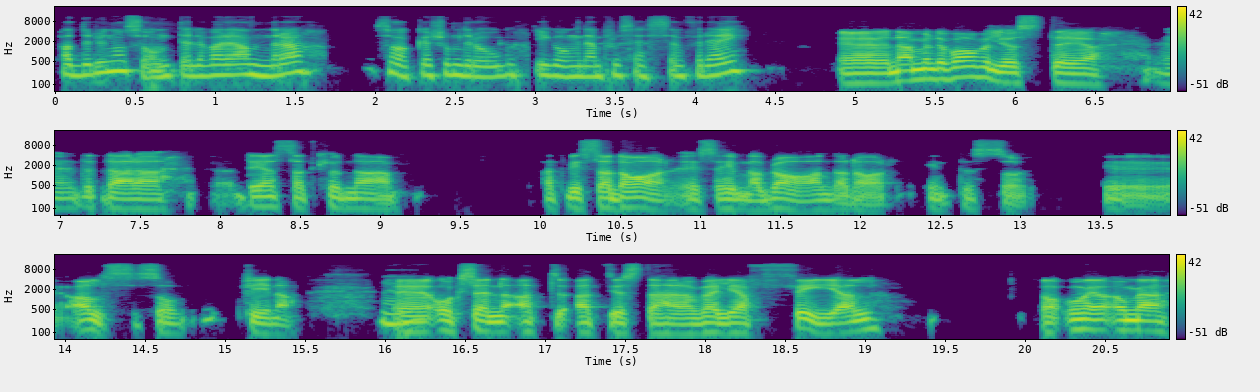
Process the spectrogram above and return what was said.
Hade du något sånt eller var det andra saker som drog igång den processen för dig? Eh, nej, men det var väl just det, eh, det där, eh, dels att kunna, att vissa dagar är så himla bra och andra dagar inte så eh, alls så fina. Mm. Eh, och sen att, att just det här att välja fel. Ja, om, jag, om jag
